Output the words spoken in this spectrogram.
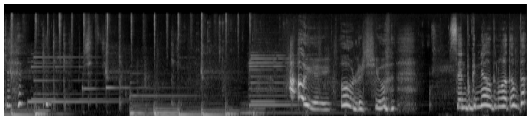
Gel, gel, gel, gel. Şey. Ay, oğluşum. Sen bugün ne aldın o adamdan?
